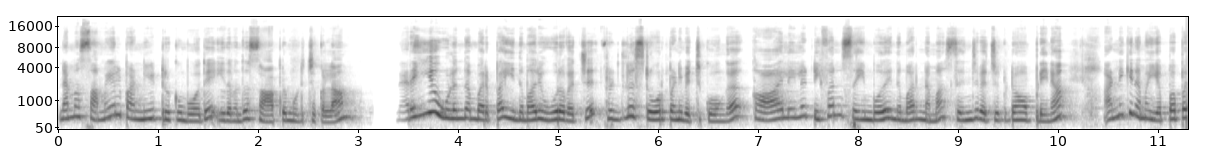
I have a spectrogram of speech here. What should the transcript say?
நம்ம சமையல் பண்ணிகிட்டு இருக்கும்போதே இதை வந்து சாப்பிட்டு முடிச்சுக்கலாம். நிறைய உளுந்தம்பருப்பை இந்த மாதிரி ஊற வச்சு ஃப்ரிட்ஜில் ஸ்டோர் பண்ணி வச்சுக்கோங்க. காலையில் டிஃபன் செய்யும்போது இந்த மாதிரி நம்ம செஞ்சு வச்சுக்கிட்டோம் அப்படின்னா அன்றைக்கி நம்ம எப்பப்போ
